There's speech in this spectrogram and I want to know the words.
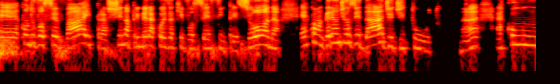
é, quando você vai para a China, a primeira coisa que você se impressiona é com a grandiosidade de tudo. Né? É com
